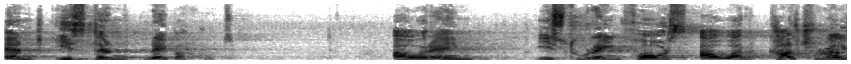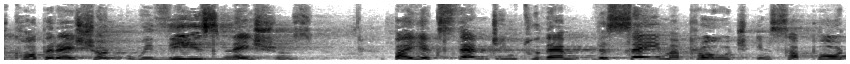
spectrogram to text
and eastern neighbourhood. Our aim is to reinforce our cultural cooperation with these nations by extending to them the same approach in support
